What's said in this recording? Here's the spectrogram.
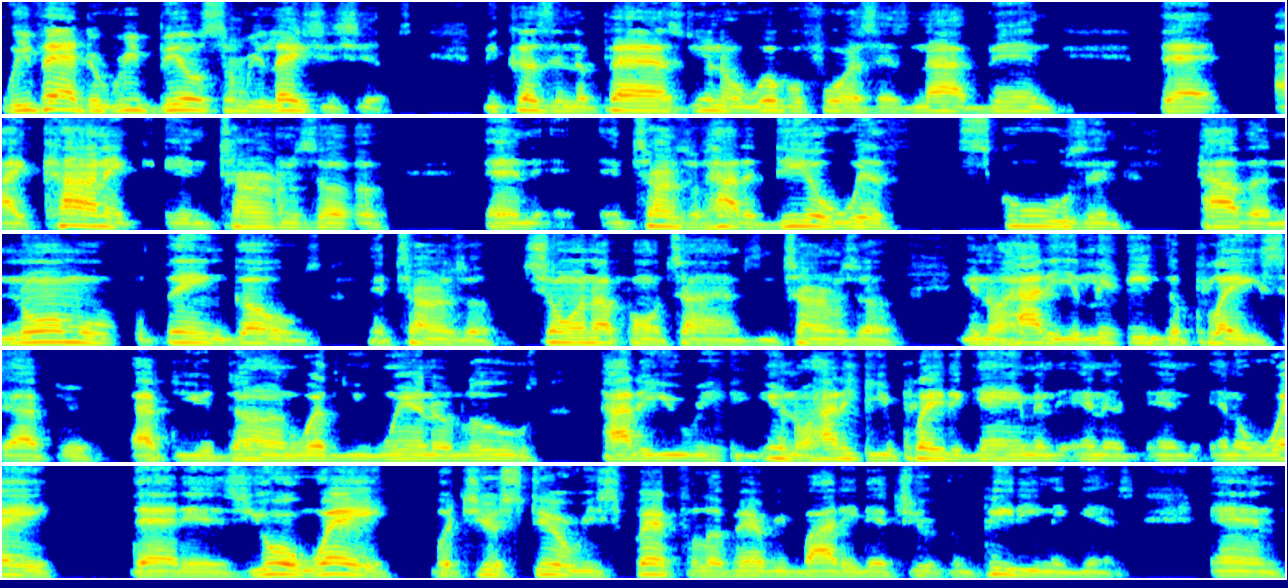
we've had to rebuild some relationships because in the past, you know, Wilberforce has not been that iconic in terms of and in terms of how to deal with schools and how the normal thing goes in terms of showing up on times in terms of you know how do you leave the place after after you're done whether you win or lose how do you re, you know how do you play the game in in a in, in a way that is your way but you're still respectful of everybody that you're competing against and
